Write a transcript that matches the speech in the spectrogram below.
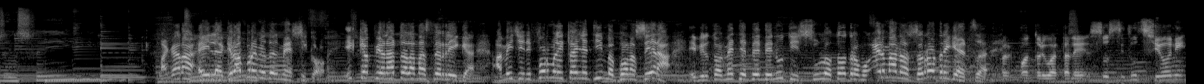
losing sleep. La gara è il Gran Premio del Messico, il campionato della Master League. Amici di Formula Italia Team, buonasera e virtualmente benvenuti sull'autodromo Hermanos Rodriguez. Per quanto riguarda le sostituzioni,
